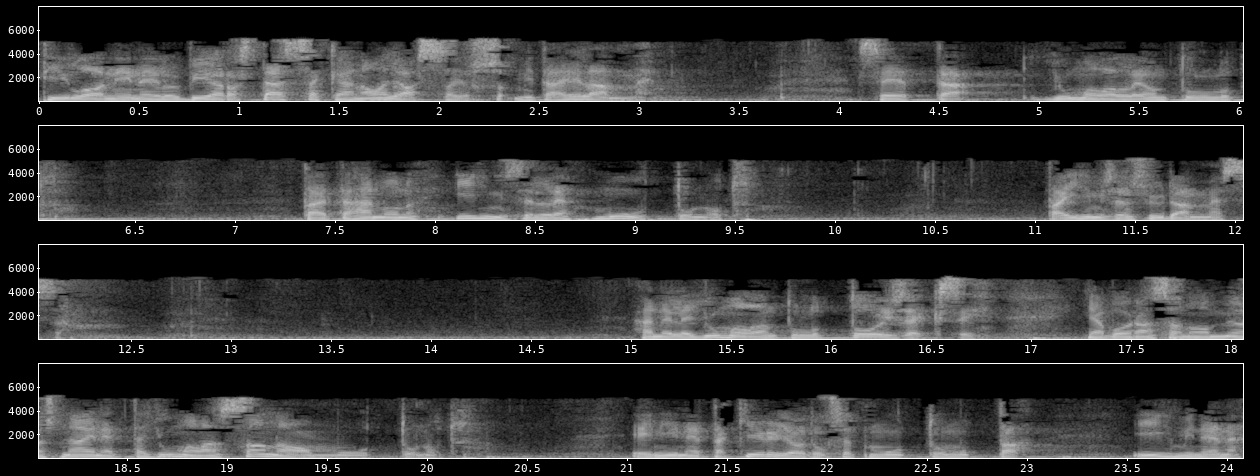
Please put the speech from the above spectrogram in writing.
tila niin ei ole vieras tässäkään ajassa, jossa, mitä elämme. Se, että Jumalalle on tullut, tai että hän on ihmiselle muuttunut tai ihmisen sydämessä. Hänelle Jumala on tullut toiseksi, ja voidaan sanoa myös näin, että Jumalan sana on muuttunut. Ei niin, että kirjoitukset muuttuu, mutta ihminen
